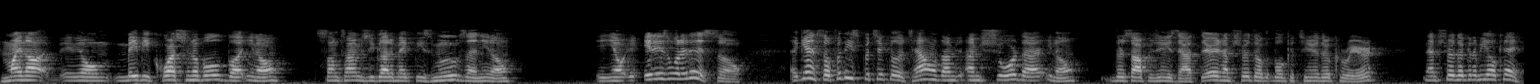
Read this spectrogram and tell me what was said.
might not you know maybe questionable, but you know sometimes you got to make these moves, and you know you know it, it is what it is. So again, so for these particular talents, I'm I'm sure that you know there's opportunities out there, and I'm sure they'll, they'll continue their career, and I'm sure they're going to be okay.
